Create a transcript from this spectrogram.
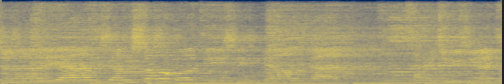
这样，享受过提心吊胆，才拒绝做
